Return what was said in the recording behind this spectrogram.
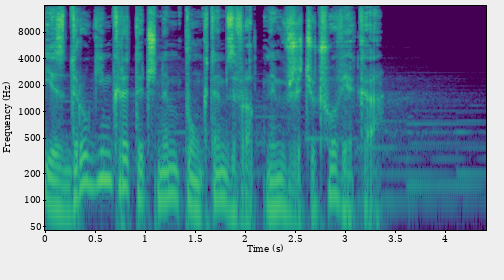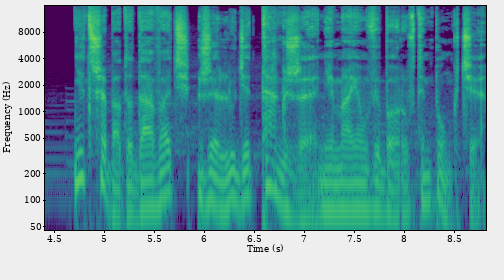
jest drugim krytycznym punktem zwrotnym w życiu człowieka. Nie trzeba dodawać, że ludzie także nie mają wyboru w tym punkcie.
